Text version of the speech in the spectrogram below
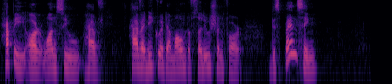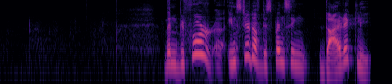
happy or once you have have adequate amount of solution for dispensing then before uh, instead of dispensing directly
